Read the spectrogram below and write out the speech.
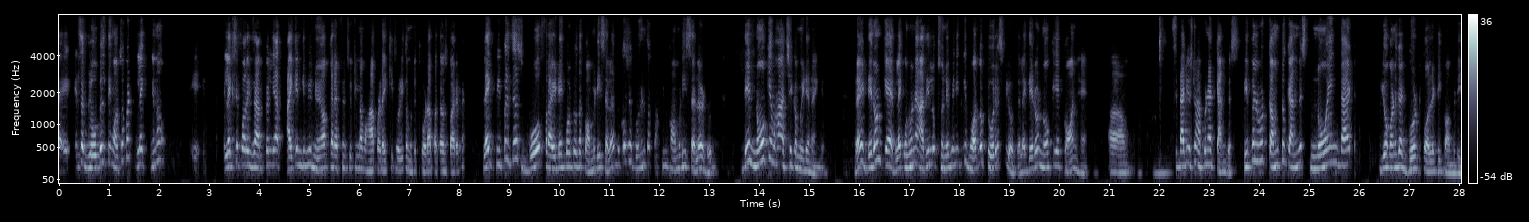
I, it's a global thing also but like you know like say for example yeah i can give you new york का reference क्योंकि मैं वहाँ पढ़ाई की थोड़ी तो मुझे थोड़ा पता है उस बारे में like people just go friday go to the comedy cellar because you're going to the fucking comedy cellar dude they know कि वहाँ अच्छे कॉमेडियन आएँगे right they don't care like उन्होंने आधी लोग सुने भी नहीं क्योंकि बहुत लोग टूरिस्ट भी होते हैं लाइक दे डोंट नो कि ये कौन है so that used to happen at canvas people would come to canvas knowing that you're going to get good quality comedy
